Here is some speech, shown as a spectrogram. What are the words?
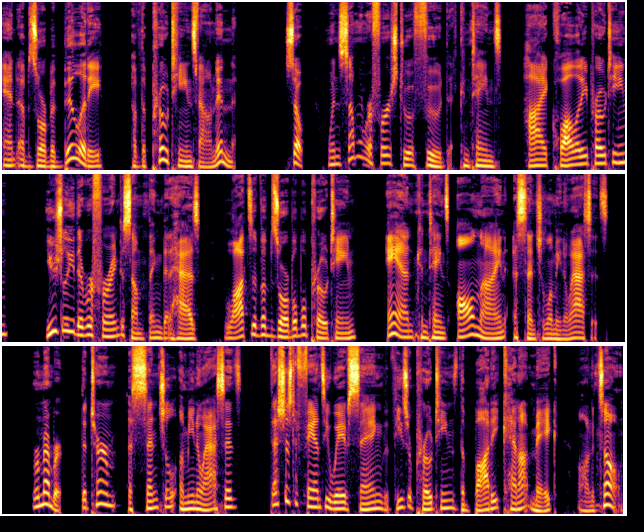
and absorbability of the proteins found in them. So, when someone refers to a food that contains high quality protein, usually they're referring to something that has lots of absorbable protein and contains all nine essential amino acids. Remember, the term essential amino acids that's just a fancy way of saying that these are proteins the body cannot make on its own.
